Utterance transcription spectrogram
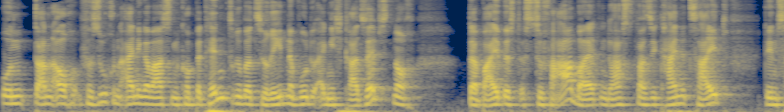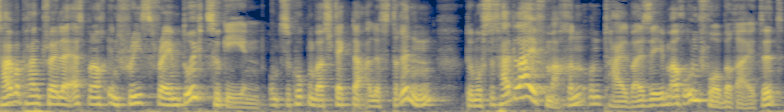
und dann auch versuchen, einigermaßen kompetent drüber zu reden, obwohl du eigentlich gerade selbst noch dabei bist, es zu verarbeiten. Du hast quasi keine Zeit, den Cyberpunk-Trailer erstmal noch in Freeze-Frame durchzugehen, um zu gucken, was steckt da alles drin. Du musst es halt live machen und teilweise eben auch unvorbereitet.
